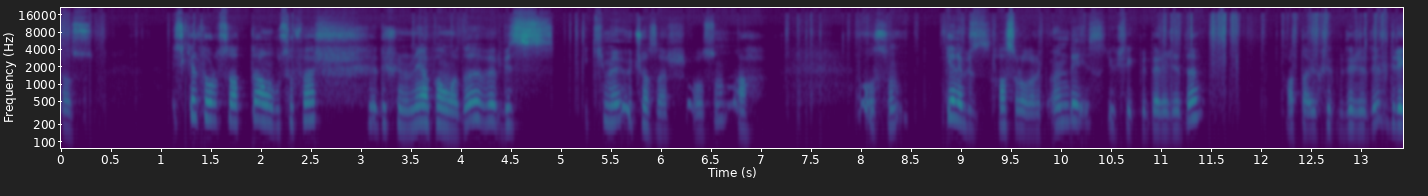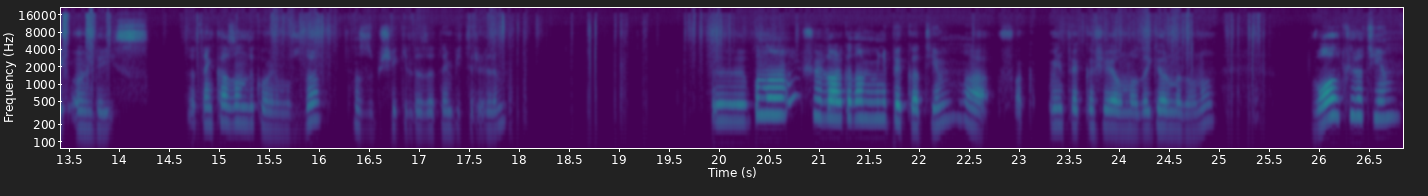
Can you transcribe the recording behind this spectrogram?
Olsun. İskelet ordusu attı ama bu sefer düşünün yapamadı ve biz 2 mi 3 hasar olsun. Ah. Olsun. Gene biz hasar olarak öndeyiz. Yüksek bir derecede. Hatta yüksek bir derece değil. Direkt öndeyiz. Zaten kazandık oyunumuzda. Hızlı bir şekilde zaten bitirelim. Ee, buna şöyle arkadan mini pek atayım. Ha fuck. Mini pekka şey olmadı. Görmedi onu. Valkür atayım.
